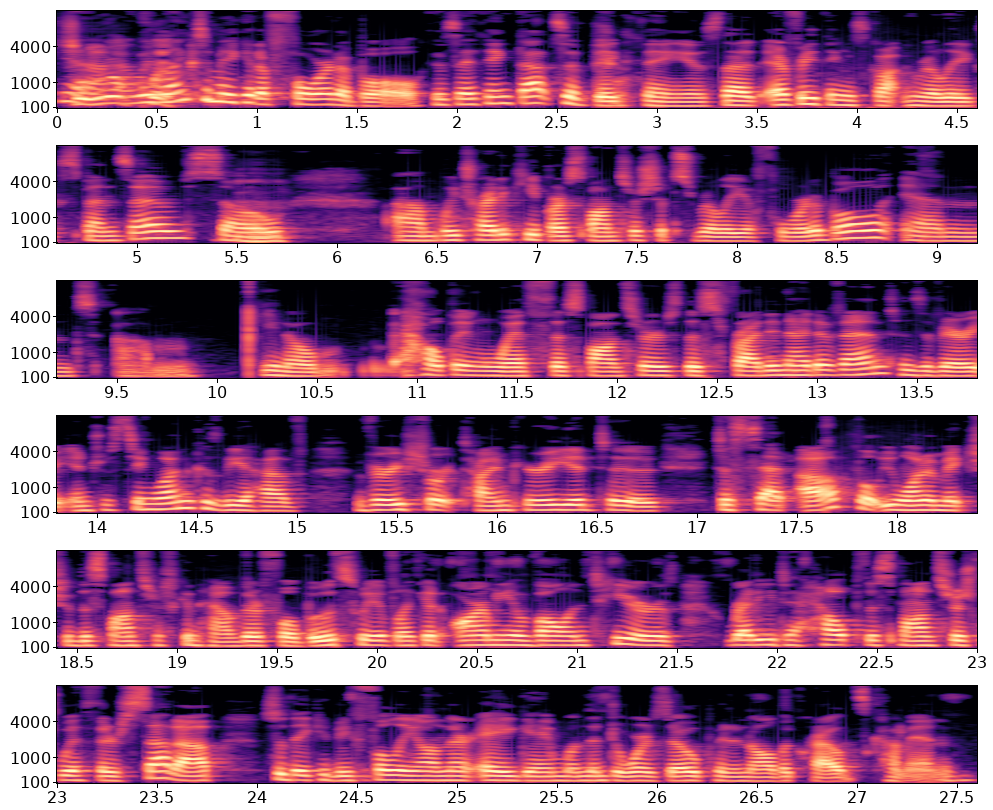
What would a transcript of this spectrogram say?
yeah, so real quick, we like to make it affordable because I think that's a big thing is that everything's gotten really expensive. So mm-hmm. um, we try to keep our sponsorships really affordable and. Um, you know, helping with the sponsors this Friday night event is a very interesting one because we have a very short time period to to set up, but we want to make sure the sponsors can have their full booths. We have like an army of volunteers ready to help the sponsors with their setup so they can be fully on their A game when the doors open and all the crowds come in.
